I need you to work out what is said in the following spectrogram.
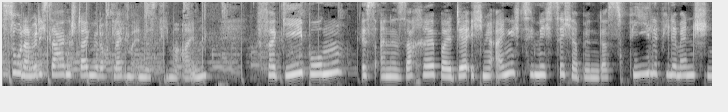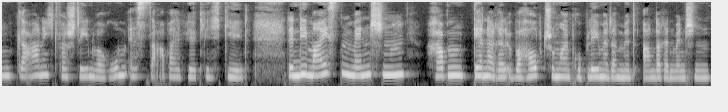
So, dann würde ich sagen, steigen wir doch gleich mal in das Thema ein. Vergebung ist eine Sache, bei der ich mir eigentlich ziemlich sicher bin, dass viele, viele Menschen gar nicht verstehen, warum es dabei wirklich geht. Denn die meisten Menschen haben generell überhaupt schon mal Probleme damit, anderen Menschen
